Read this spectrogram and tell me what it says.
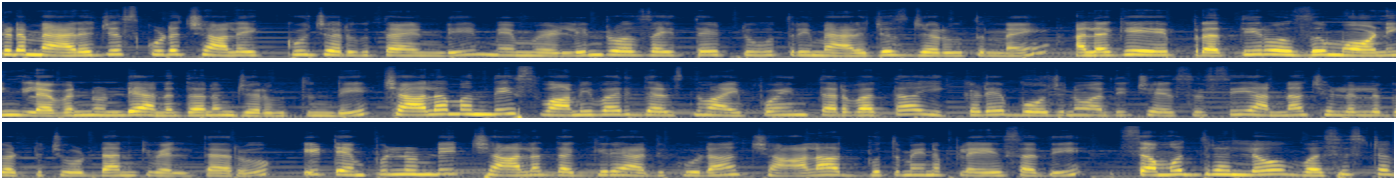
ఇక్కడ మ్యారేజెస్ కూడా చాలా ఎక్కువ జరుగుతాయండి. మేము వెళ్ళిన రోజు అయితే టూ త్రీ మ్యారేజెస్ జరుగుతున్నాయి. అలాగే ప్రతిరోజు మార్నింగ్ లెవెన్ నుండి అన్నదానం జరుగుతుంది. చాలా మంది స్వామివారి దర్శనం అయిపోయిన తర్వాత ఇక్కడే భోజనం అది చేసేసి అన్నా చెల్లెళ్ళ గట్టు చూడడానికి వెళ్తారు. ఈ టెంపుల్ నుండి చాలా దగ్గరే అది కూడా. చాలా అద్భుతమైన ప్లేస్ అది. సముద్రంలో వశిష్ఠ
